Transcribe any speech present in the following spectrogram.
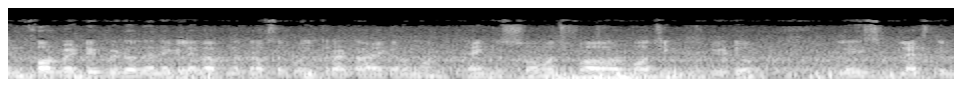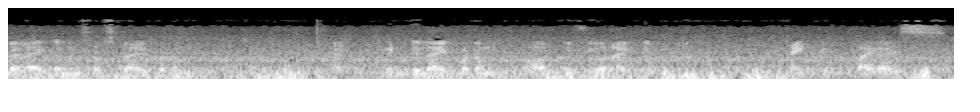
इन्फॉर्मेटिव वीडियो देने के लिए मैं अपनी तरफ़ से पूरी तरह ट्राई करूँगा। Thank you so much for watching this video please place the bell icon and subscribe button hit the like button और if you like the video thank you bye guys.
